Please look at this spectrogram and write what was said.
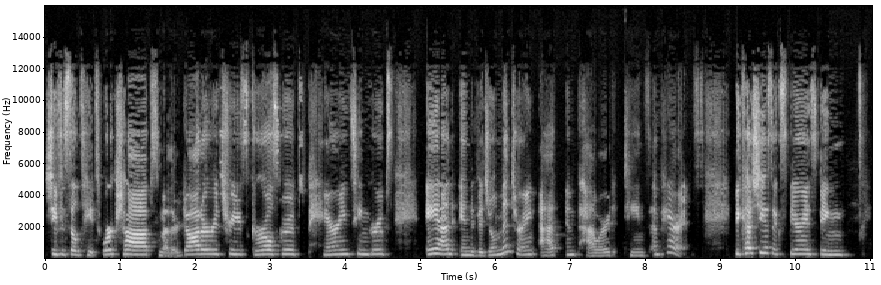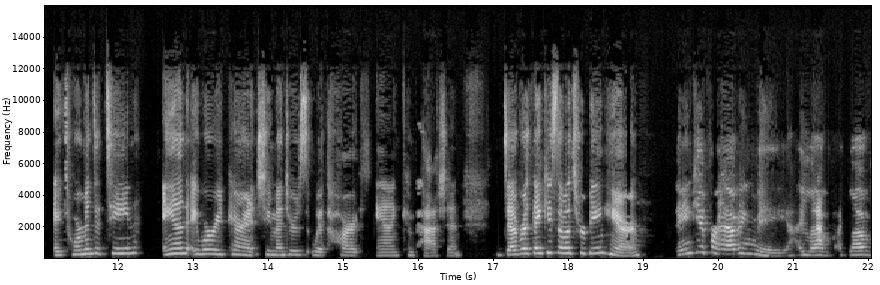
She facilitates workshops, mother daughter retreats, girls groups, parenting groups, and individual mentoring at Empowered Teens and Parents. Because she has experience being a tormented teen and a worried parent, she mentors with heart and compassion. Debra, thank you so much for being here. Thank you for having me. I love, I love,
